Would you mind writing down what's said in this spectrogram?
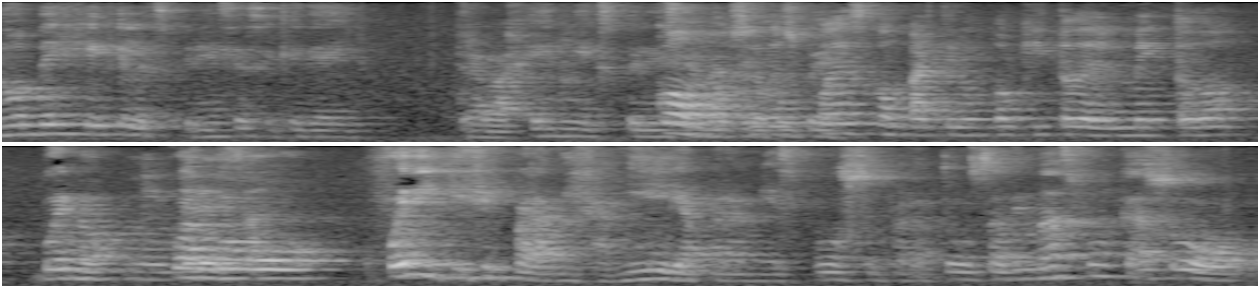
no dejé que la experiencia se quede ahí. Trabajé en mi experiencia. ¿Cómo? Si nos puedes compartir un poquito del método. Bueno, Me cuando fue difícil para mi familia, para mi esposo, para todos, además fue un caso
